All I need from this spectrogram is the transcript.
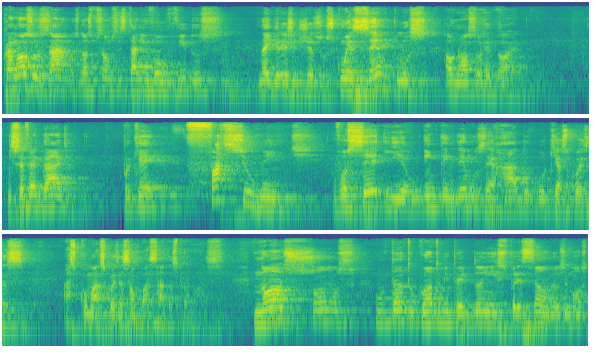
Para nós usarmos, nós precisamos estar envolvidos na igreja de Jesus, com exemplos ao nosso redor. Isso é verdade, porque facilmente você e eu entendemos errado o que as coisas, as, como as coisas são passadas para nós. Nós somos um tanto quanto, me perdoem a expressão, meus irmãos,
